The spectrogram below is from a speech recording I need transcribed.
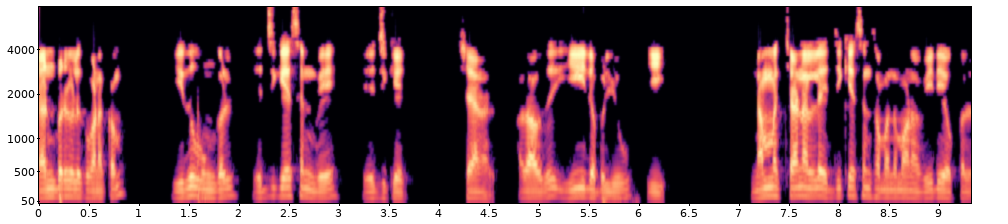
நண்பர்களுக்கு வணக்கம். இது உங்கள் எஜுகேஷன் வே எஜுகேட் சேனல் அதாவது இடபிள்யூஇ நம்ம சேனலில் எஜுகேஷன் சம்மந்தமான வீடியோக்கள்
